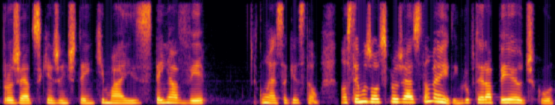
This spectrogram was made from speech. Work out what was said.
projetos que a gente tem que mais tem a ver com essa questão. Nós temos outros projetos também, tem grupo terapêutico,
